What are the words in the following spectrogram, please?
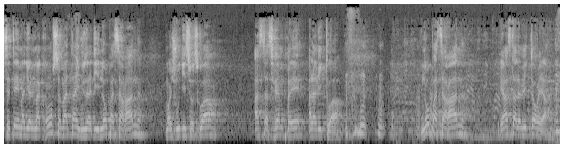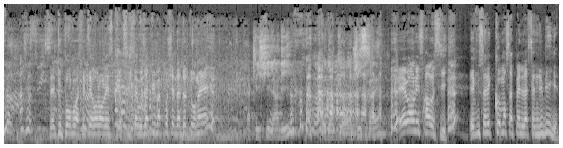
C'était Emmanuel Macron. Ce matin, il vous a dit no passaran. Moi, je vous dis ce soir, hasta siempre à la victoire. No passaran et hasta la victoria. C'est tout pour moi, c'était Roland Lescure. Si ça vous a plu, ma prochaine date de tournée, À Clichy lundi. Et donc, euh, j'y serai. et ben on y sera aussi. Et vous savez comment s'appelle la scène du BIG?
